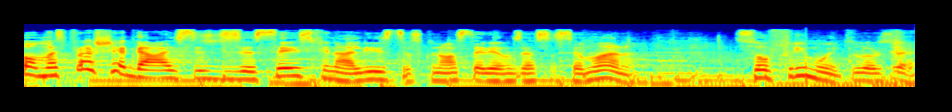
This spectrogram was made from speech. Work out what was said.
Bom, mas para chegar a esses 16 finalistas que nós teremos essa semana, sofri muito, Lorzé.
